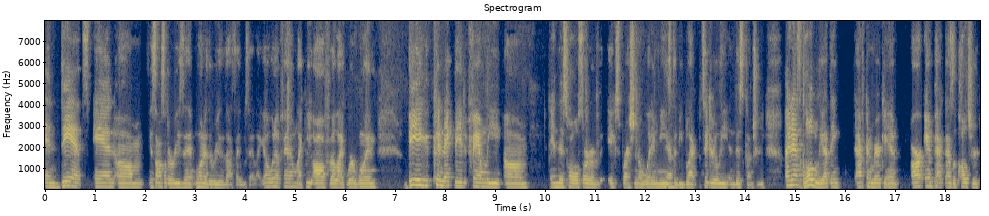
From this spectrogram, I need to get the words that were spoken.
and dance. And um, it's also the reason, one of the reasons I say we say like, yo, what up, fam? Like we all feel like we're one big connected family um in this whole sort of expression of what it means yeah. to be black, particularly in this country. And that's globally. I think African American our impact as a culture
